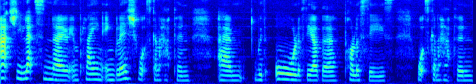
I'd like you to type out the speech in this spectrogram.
actually lets them know in plain English what's going to happen um, with all of the other policies, what's going to happen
